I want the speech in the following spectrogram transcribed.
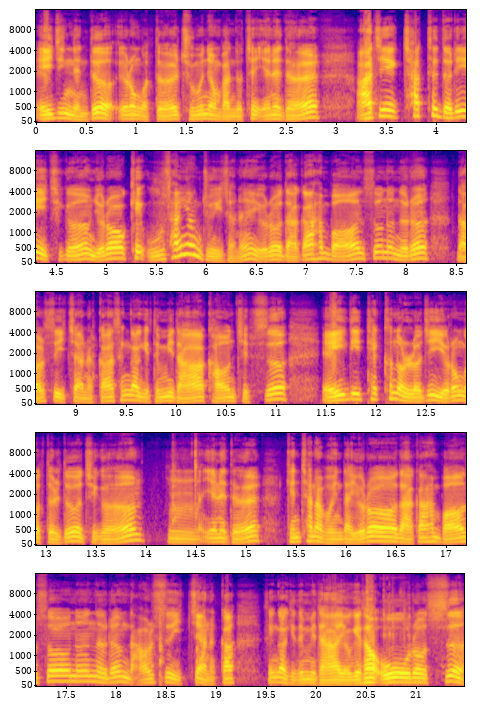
에이징랜드 이런 것들 주문형 반도체 얘네들 아직 차트들이 지금 이렇게 우상향 중이잖아요. 이러다가 한번 쏘는 흐름 나올 수 있지 않을까 생각이 듭니다. 가온칩스, AD 테크놀로지 이런 것들도 지금 음, 얘네들 괜찮아 보인다. 이러다가 한번 쏘는 흐름 나올 수 있지 않을까 생각이 듭니다. 여기서 오로스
